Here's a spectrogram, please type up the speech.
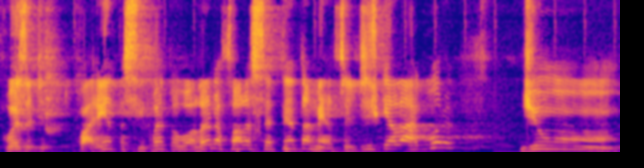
Coisa de 40, 50, o Holanda fala 70 metros. Ele diz que é a largura de um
